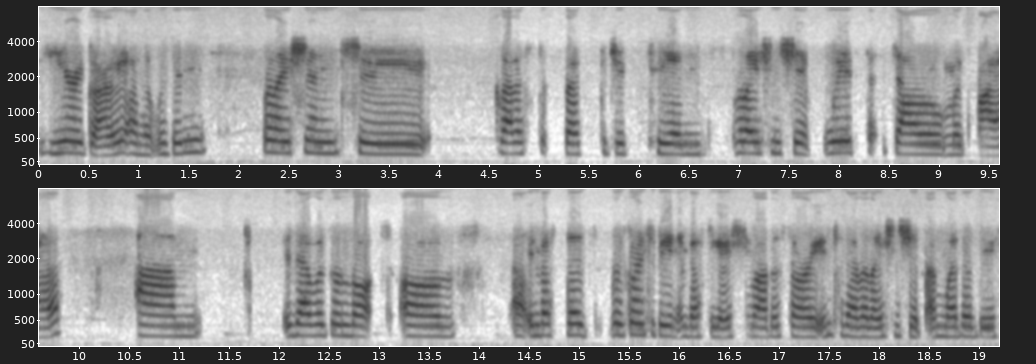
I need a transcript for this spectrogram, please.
year ago and it was in relation to Gladys Berejiklian's relationship with Daryl Maguire. Um, there was a lot of uh, invest- going to be an investigation, rather, sorry, into their relationship and whether this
